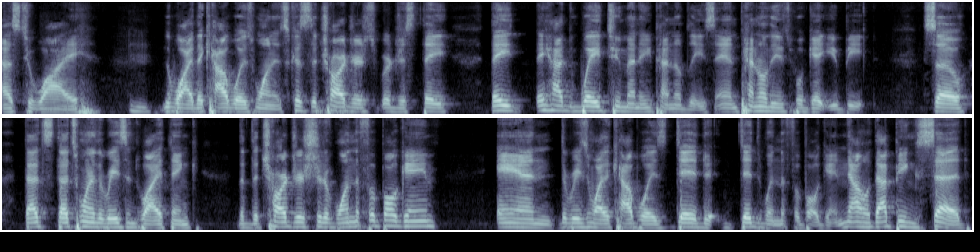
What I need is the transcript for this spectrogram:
as to why Mhm. why the Cowboys won. is because the Chargers were just they they they had way too many penalties, and penalties will get you beat. So that's that's one of the reasons why I think that the Chargers should have won the football game, and the reason why the Cowboys did did win the football game. Now that being said,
